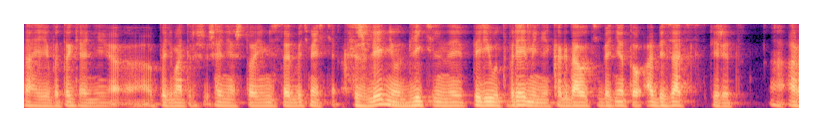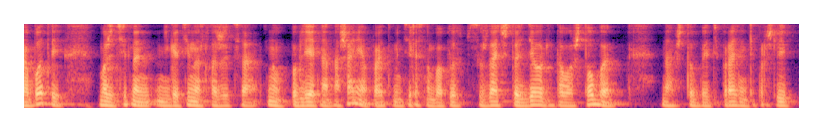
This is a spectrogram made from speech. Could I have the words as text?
да, и в итоге они э, принимают решение, что им не стоит быть вместе. К сожалению, длительный период времени, когда у тебя нет обязательств перед работой, может действительно негативно сложиться, ну, повлиять на отношения, поэтому интересно было обсуждать, что сделать для того, чтобы, да, чтобы эти праздники прошли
